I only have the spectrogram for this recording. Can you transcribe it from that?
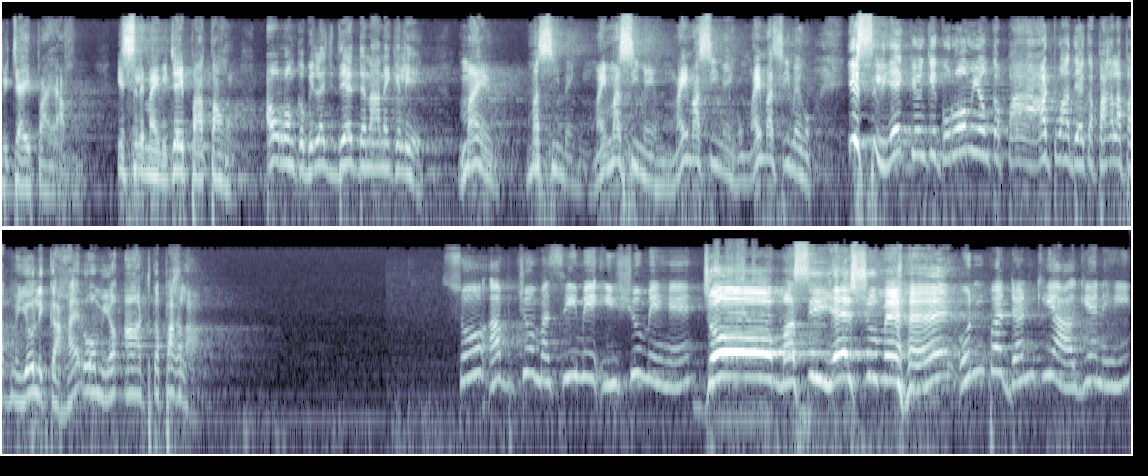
विजय पाया हूँ। इसलिए मैं विजय पाता हूँ। औरों को विलज दे दिलाने के लिए मैं मसीह में हूँ मैं मसीह में हूँ मैं मसीह में हूँ मैं मसीह में हूँ। इसलिए क्योंकि रोमियो का आठवां अध्याय का पगला पद में यो लिखा है रोमियो आठ का पगला सो अब जो मसीह में यीशु में है जो मसीह यीशु में है उन पर दंड की आज्ञा नहीं।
